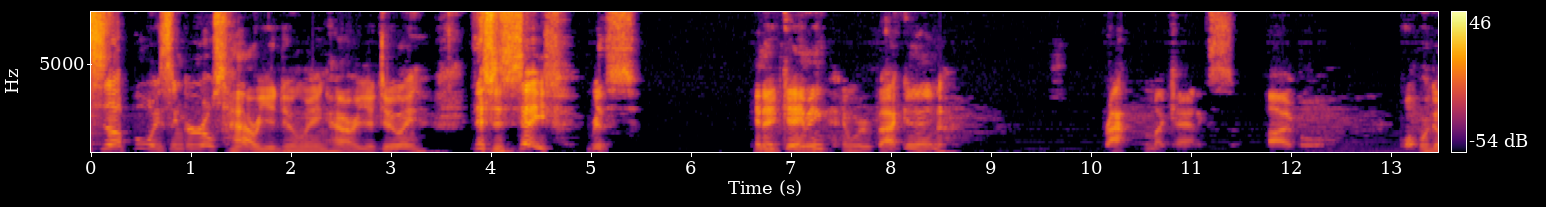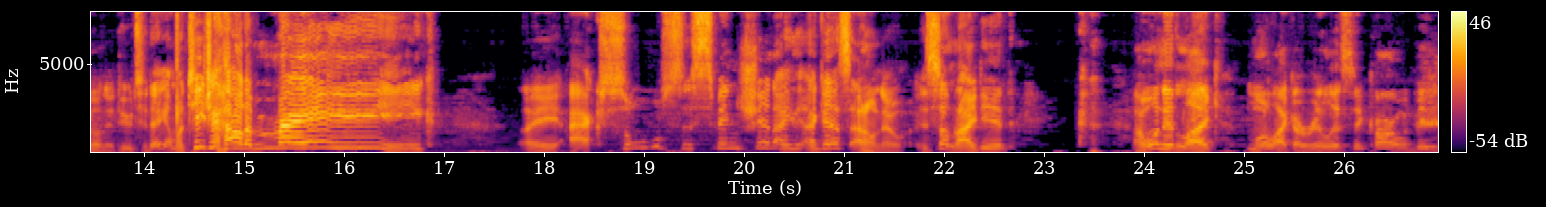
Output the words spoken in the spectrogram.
What's up, boys and girls? How are you doing? How are you doing? This is Safe with Innate Gaming, and we're back in Scrap Mechanic Survival. What we're going to do today, I'm going to teach you how to make a axle suspension, I, I guess. I don't know. It's something I did. I wanted like more like a realistic car would be,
